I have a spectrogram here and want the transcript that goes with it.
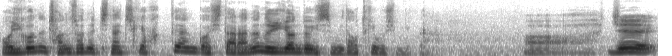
어, 이거는 전선을 지나치게 확대한 것이다라는 의견도 있습니다. 어떻게 보십니까? 아, 이제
